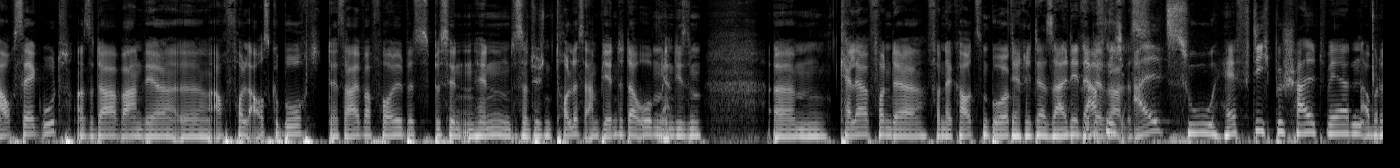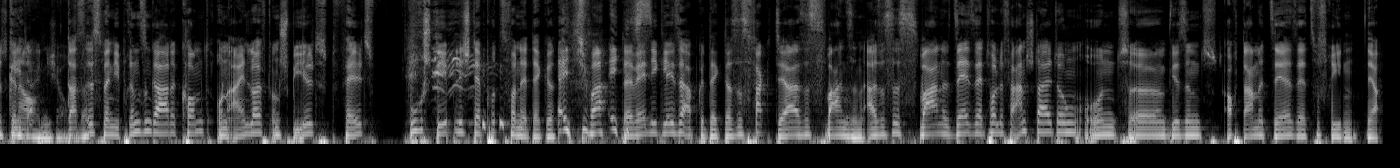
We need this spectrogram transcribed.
Auch sehr gut. Also da waren wir äh, auch voll ausgebucht. Der Saal war voll bis bis hinten hin. Das ist natürlich ein tolles Ambiente da oben Ja. in diesem ähm, Keller von der von der Kautzenburg. Der Rittersaal, der darf Rittersaal nicht ist- allzu heftig beschallt werden, aber das genau. geht eigentlich auch. das oder? ist, wenn die Prinzengarde kommt und einläuft und spielt, fällt buchstäblich der Putz von der Decke. ich weiß. Da werden die Gläser abgedeckt. Das ist Fakt, ja. Es ist Wahnsinn. Also es ist, war eine sehr, sehr tolle Veranstaltung und äh, wir sind auch damit sehr, sehr zufrieden. Ja.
